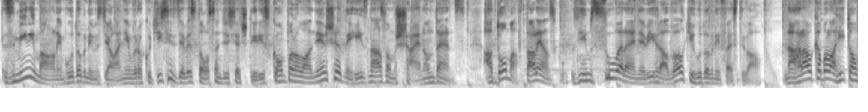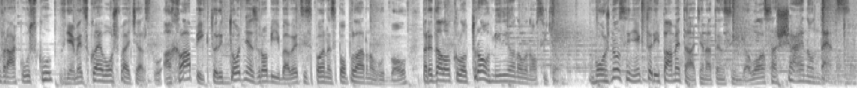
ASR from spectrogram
S minimálnym hudobným vzdelaním v roku 1984 skomponoval nevšedný hit s názvom Shine on Dance. A doma v Taliansku s ním suverénne vyhral veľký hudobný festival. Nahrávka bola hitom v Rakúsku, v Nemecku aj vo Švajčiarsku a chlapík, ktorý dodnes robí iba veci spojené s populárnou hudbou, predal okolo 3 miliónov nosičov. Možno si niektorí pamätáte na ten single, volá sa Shine on Dance.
